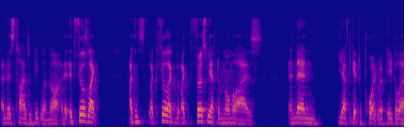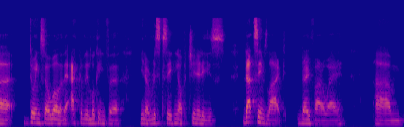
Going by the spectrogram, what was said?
and there's times when people are not, and it, it feels like I can like feel like like first we have to normalize, and then you have to get to a point where people are doing so well that they're actively looking for you know risk seeking opportunities that seems like very far away. Um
